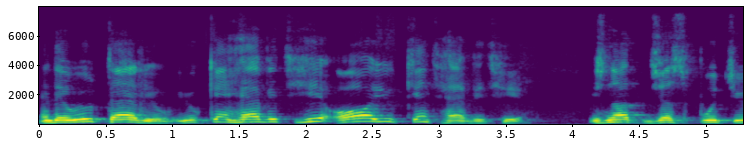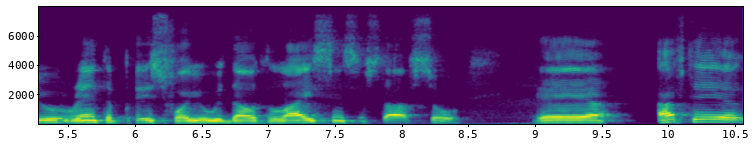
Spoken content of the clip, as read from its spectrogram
And they will tell you, you can have it here or you can't have it here. It's not just put you, rent a place for you without license and stuff. So uh, after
